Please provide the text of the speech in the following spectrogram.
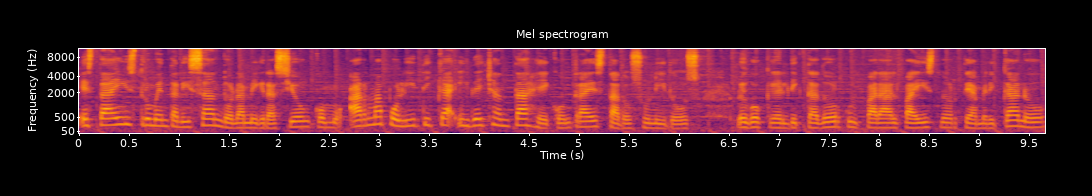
está instrumentalizando la migración como arma política y de chantaje contra Estados Unidos, luego que el dictador culpará al país norteamericano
